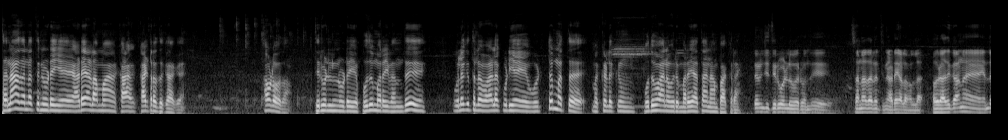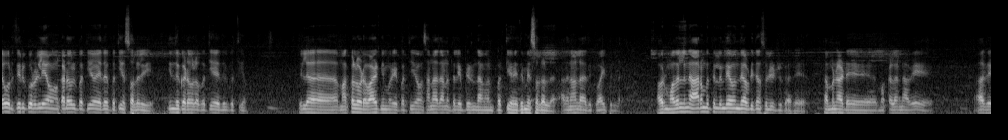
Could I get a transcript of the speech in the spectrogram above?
சனாதனத்தினுடைய அடையாளமாக கா காட்டுறதுக்காக. அவ்வளவுதான். திருவள்ளுவனுடைய பொதுமறை வந்து உலகத்தில் வாழக்கூடிய ஒட்டுமொத்த மக்களுக்கும் பொதுவான ஒரு மறையாக தான் நான் பார்க்குறேன் தெரிஞ்சு திருவள்ளுவர் வந்து சனாதனத்தின் அடையாளம் அல்ல. அவர் அதுக்கான எந்த ஒரு திருக்குறளையும் கடவுள் பற்றியோ எதை பற்றியும் சொல்லலையே. இந்து கடவுளை பற்றியோ எது பற்றியும் இல்லை மக்களோட வாழ்க்கை முறையை பற்றியும் சனாதானத்தில் எப்படி இருந்தாங்கன்னு பற்றியும் எதுவுமே சொல்லலை. அதனால் அதுக்கு வாய்ப்பு இல்லை. அவர் முதல்லேருந்து ஆரம்பத்துலேருந்தே வந்து அப்படி தான் சொல்லிட்டு தமிழ்நாடு மக்கள்னாவே அது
